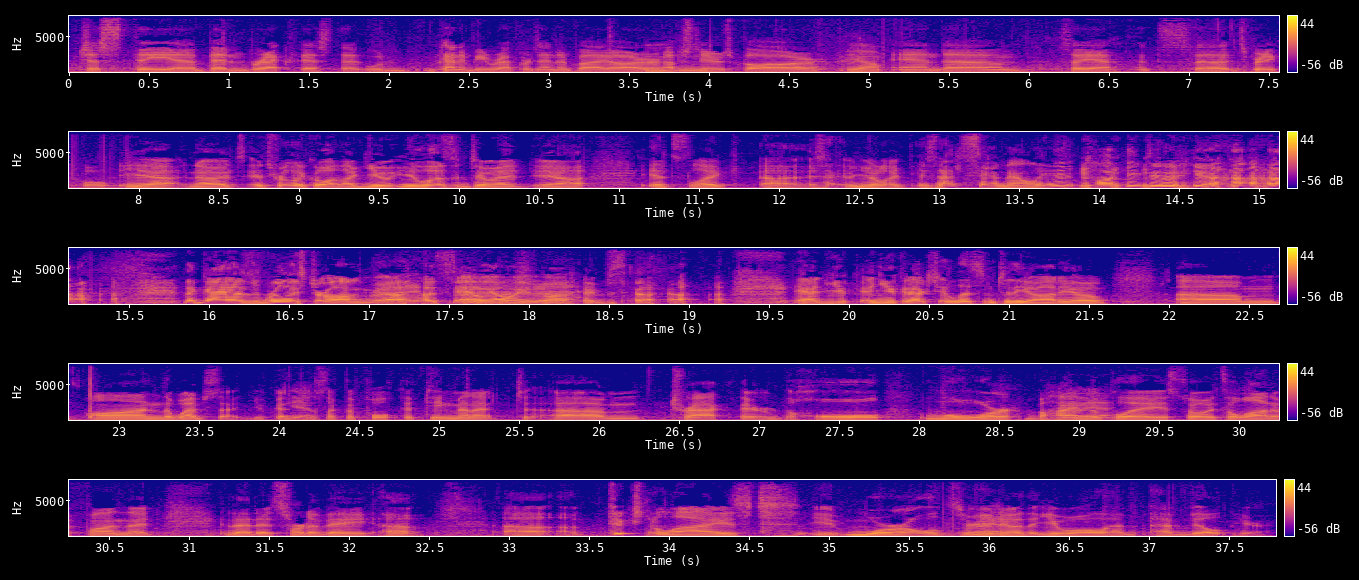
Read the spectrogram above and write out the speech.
just the uh, bed and breakfast that would kind of be represented by our upstairs bar. Yeah. and um, so yeah, it's uh, it's pretty cool. Yeah, no, it's it's really cool. Like you you listen to it, yeah, it's like uh, you're like, is that Sam Elliott talking to me? the guy has really strong Right. uh, Sam Oh, Elliott sure. vibes, and you and you can actually listen to the audio um, on the website. You've got Yeah. just like the full 15 minute um, track there, the whole lore behind Oh, the yeah. play. So it's a lot of fun that that it's sort of a uh, fictionalized world, you know, that you all have, have built here.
